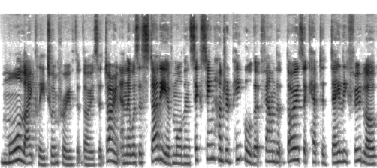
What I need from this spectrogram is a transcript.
more likely to improve than those that don't. And there was a study of more than 1,600 people that found that those that kept a daily food log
